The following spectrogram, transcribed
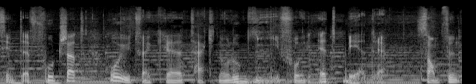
Sintef fortsette å utvikle teknologi for et bedre samfunn.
